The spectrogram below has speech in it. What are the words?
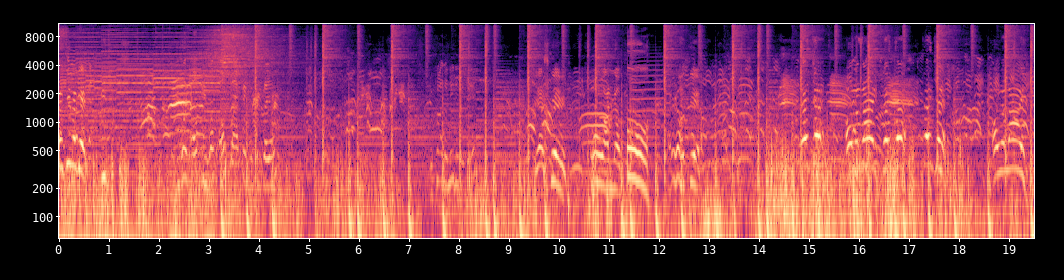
Come oh. on, bench him again. Yeah, spirit. Oh, look. Oh, And look here. Benji! Hold the line, Benji! Benji! Hold the line!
